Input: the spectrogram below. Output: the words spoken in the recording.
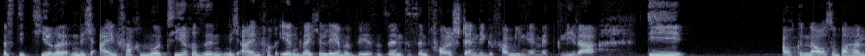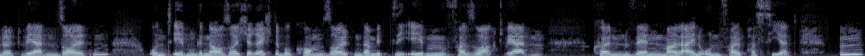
dass die Tiere nicht einfach nur Tiere sind, nicht einfach irgendwelche Lebewesen sind. Es sind vollständige Familienmitglieder, die auch genauso behandelt werden sollten und eben genau solche Rechte bekommen sollten, damit sie eben versorgt werden können, wenn mal ein Unfall passiert. Hm.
